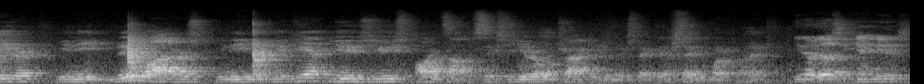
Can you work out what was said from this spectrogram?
meter, you need new wires, you need, you can't use used parts off a sixty-year-old tractors and expect that same work, right? You know what else you can't use?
